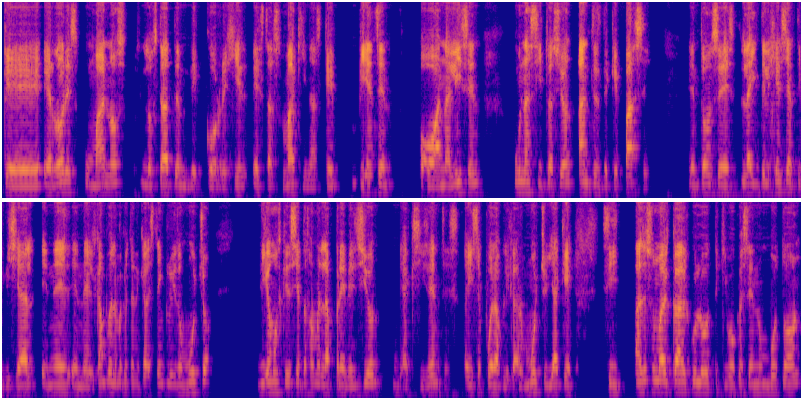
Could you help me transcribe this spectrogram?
Que errores humanos los traten de corregir estas máquinas, que piensen o analicen una situación antes de que pase. Entonces, la inteligencia artificial en el, en el campo de la mecatrónica está incluido mucho digamos que de cierta forma en la prevención de accidentes. Ahí se puede aplicar mucho, ya que si haces un mal cálculo, te equivocas en un botón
